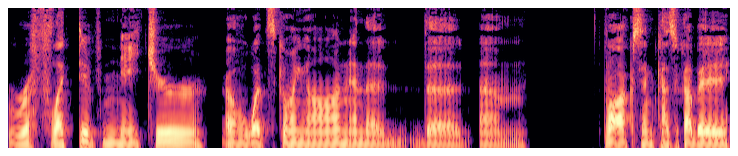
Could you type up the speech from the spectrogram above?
reflective nature of what's going on and the the um Vox and Kasukabe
